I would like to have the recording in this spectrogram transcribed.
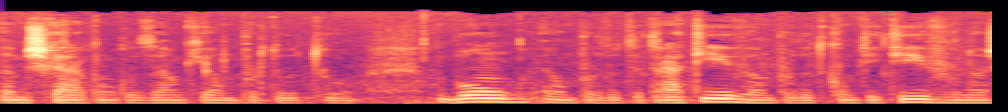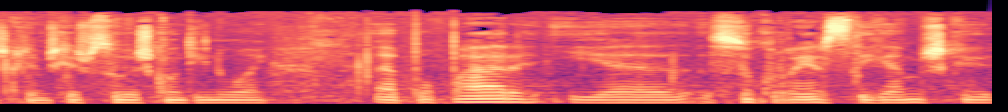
vamos chegar à conclusão que é um produto bom, é um produto atrativo, é um produto competitivo. Nós queremos que as pessoas continuem a poupar e a socorrer-se, digamos que,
